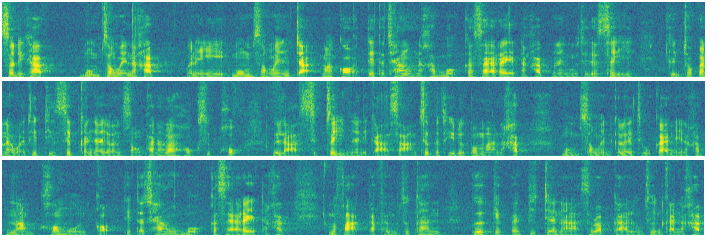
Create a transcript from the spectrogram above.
สวัสดีครับ มุมสองเวนนะครับ วันนี้มุมสองเวนจะมาเกาะเตตะช่างนะครับ บวกกระแสเรทนะครับในมุทยสีขึ้นชกกันในวันอาทิตย์ที่ 10 กันยายน 2566 เวลา 14 นาฬิกา 30 นาทีโดยประมาณนะครับ มุมสองเวนก็เลยถือการนี้นะครับนำข้อมูลเกาะเตตะช่างบวกกระแสเรทนะครับ มาฝากกับแฟนๆทุกท่าน เพื่อเก็บไว้พิจารณาสำหรับการลงทุนกันนะครับ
